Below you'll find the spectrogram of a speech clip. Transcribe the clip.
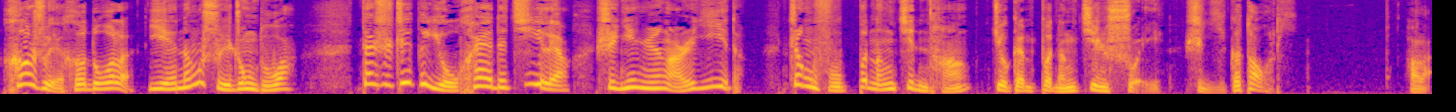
喝水喝多了也能水中毒啊。但是这个有害的剂量是因人而异的，政府不能禁糖，就跟不能禁水是一个道理。好了，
